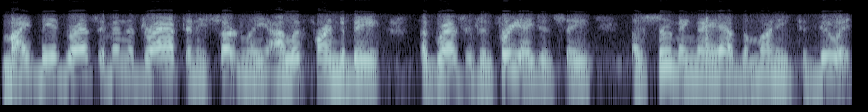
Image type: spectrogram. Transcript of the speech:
might be aggressive in the draft, and he certainly I look for him to be aggressive in free agency assuming they have the money to do it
